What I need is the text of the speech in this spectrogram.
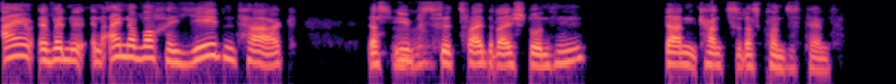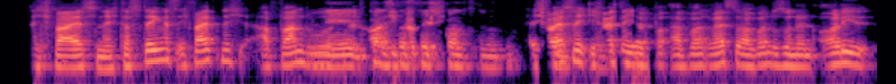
ein, äh, wenn du in einer Woche jeden Tag das Mhm. übst für zwei, drei Stunden, dann kannst du das konsistent. Ich weiß nicht. Das Ding ist, ich weiß nicht, ab wann du Nee, kannst Olli wirklich nicht konstant. Ich weiß nicht, ich weiß nicht, ab, ab, wann- weißt du, ab wann du so einen Olli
